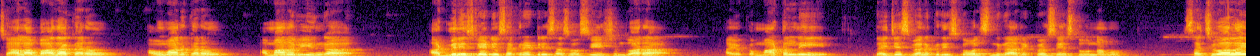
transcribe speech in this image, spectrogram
చాలా బాధాకరం అవమానకరం అమానవీయంగా అడ్మినిస్ట్రేటివ్ సెక్రటరీస్ అసోసియేషన్ ద్వారా ఆ యొక్క మాటల్ని దయచేసి వెనక్కి తీసుకోవాల్సిందిగా రిక్వెస్ట్ చేస్తూ ఉన్నాము. సచివాలయ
